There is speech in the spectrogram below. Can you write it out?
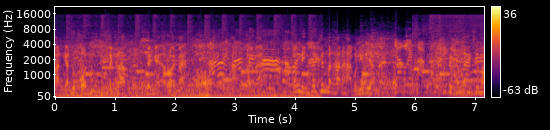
มันกันทุกคนนะครับ เป็นไงอร่อยไหมอร่อยอาหามารกอร่อยไหมเลยค่ะน้องหนิงเคยขึ้นมาทานอาหารวันนี้หรือยัง ยังเลยค่ะครั้งแรกนี่เป็นครั้งแรกใช่ไหม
